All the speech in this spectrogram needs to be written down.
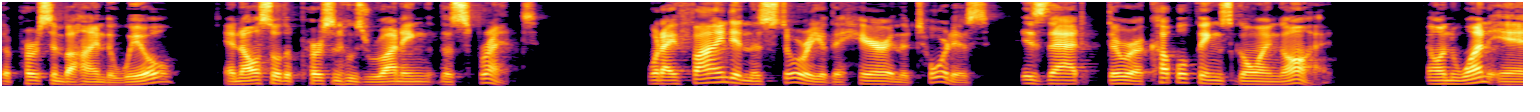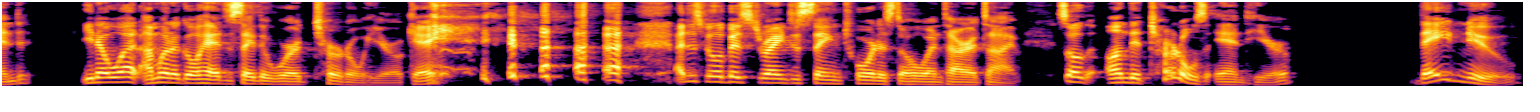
the person behind the wheel and also the person who's running the sprint. What I find in the story of the hare and the tortoise is that there were a couple things going on. On one end, you know what? I'm going to go ahead and say the word turtle here, okay? I just feel a bit strange just saying tortoise the whole entire time. So, on the turtle's end here, they knew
